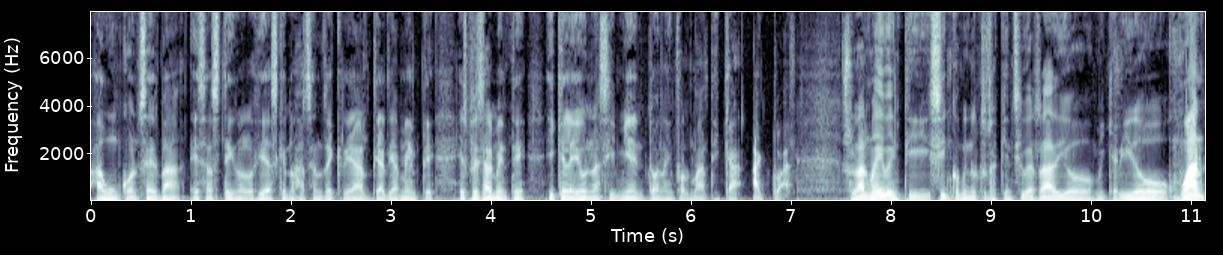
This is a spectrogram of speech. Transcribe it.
aún conserva esas tecnologías que nos hacen recrear diariamente, especialmente y que le dio nacimiento a la informática actual. Son las 9 y 25 minutos aquí en Ciberradio, mi querido Juan,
